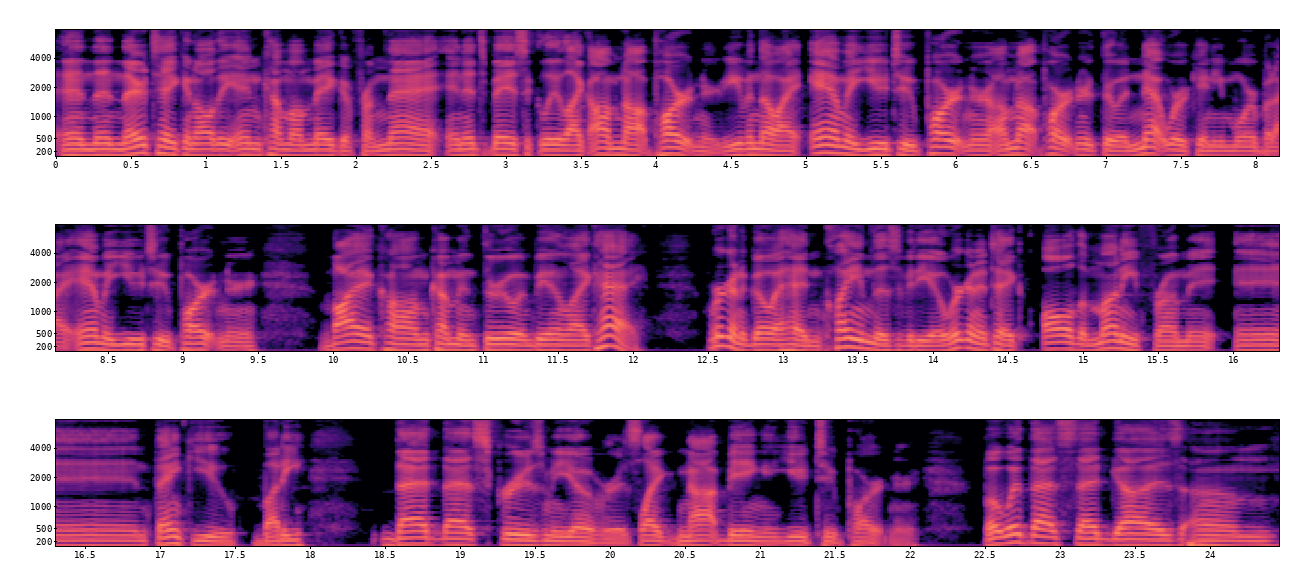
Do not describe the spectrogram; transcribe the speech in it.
And then they're taking all the income I'm making from that, and it's basically like I'm not partnered. Even though I am a YouTube partner, I'm not partnered through a network anymore, but I am a YouTube partner. Viacom coming through and being like, hey, we're going to go ahead and claim this video. We're going to take all the money from it, and thank you, buddy. That that screws me over. It's like not being a YouTube partner. But with that said, guys, um,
